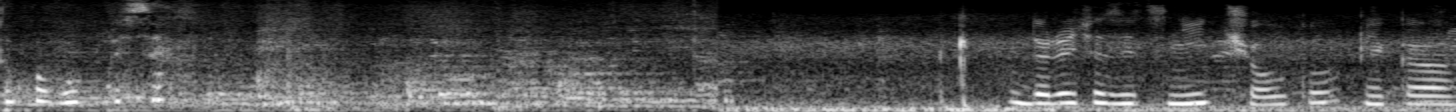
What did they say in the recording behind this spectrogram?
тупо гублюся. До речі, зацініть чолку, яка,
